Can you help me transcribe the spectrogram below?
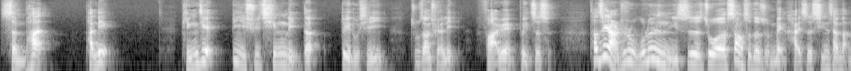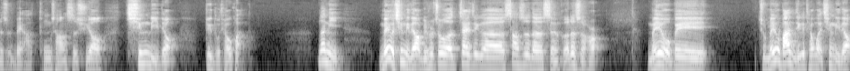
审判判定，凭借必须清理的对赌协议主张权利，法院不予支持。他这样就是无论你是做上市的准备还是新三板的准备啊，通常是需要清理掉对赌条款的那你。没有清理掉，比如说做在这个上市的审核的时候，没有被就没有把你这个条款清理掉，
